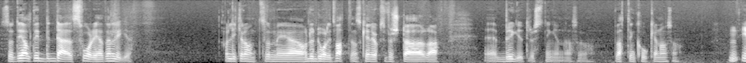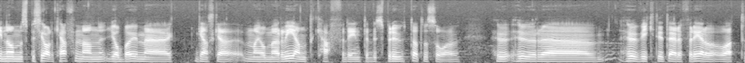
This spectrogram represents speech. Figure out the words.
Så det är alltid där svårigheten ligger. Och likadant med, har du dåligt vatten så kan det också förstöra eh, bryggutrustningen, alltså vattenkokarna och så. Inom specialkaffe man jobbar ju med ganska, man jobbar med rent kaffe, det är inte besprutat och så. Hur, hur, uh, hur viktigt är det för er att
